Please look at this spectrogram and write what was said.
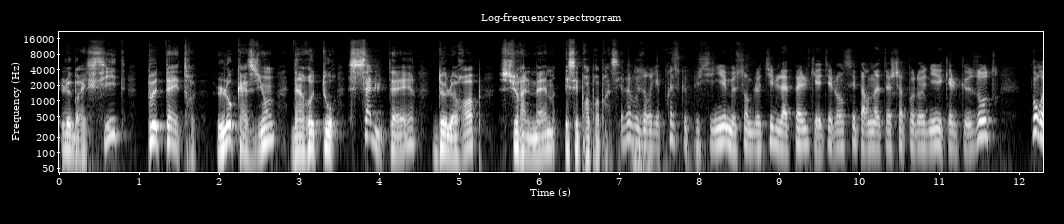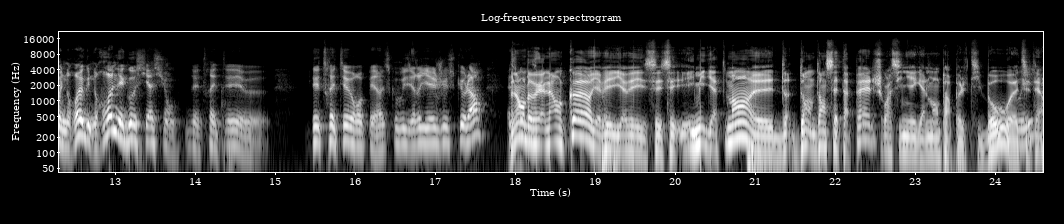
le Brexit peut être l'occasion d'un retour salutaire de l'Europe sur elle-même et ses propres principes. Eh ben, vous auriez presque pu signer, me semble-t-il, l'appel qui a été lancé par Natacha Polony et quelques autres pour une, renégociation des traités, euh, des traités européens. Est-ce que vous iriez jusque-là? Non, parce que là encore, il y avait, il y avait c'est, immédiatement euh, dans, dans, cet appel, je crois signé également par Paul Thibault, etc.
